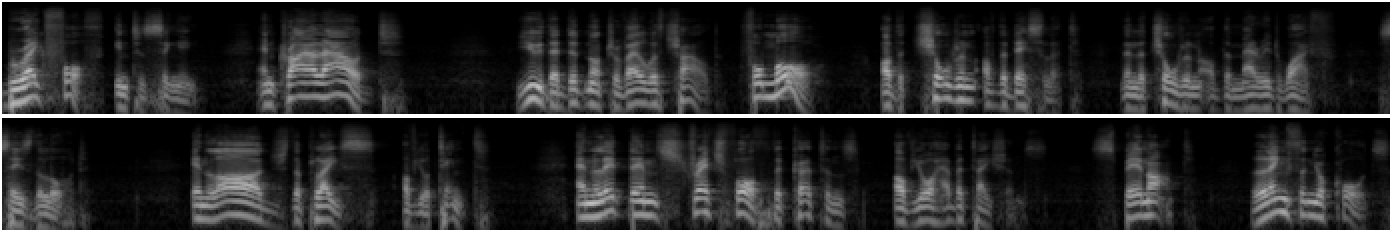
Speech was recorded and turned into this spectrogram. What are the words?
break forth into singing and cry aloud, you that did not travail with child. For more are the children of the desolate than the children of the married wife, says the Lord. Enlarge the place of your tent, and let them stretch forth the curtains of your habitations. Spare not, lengthen your cords,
